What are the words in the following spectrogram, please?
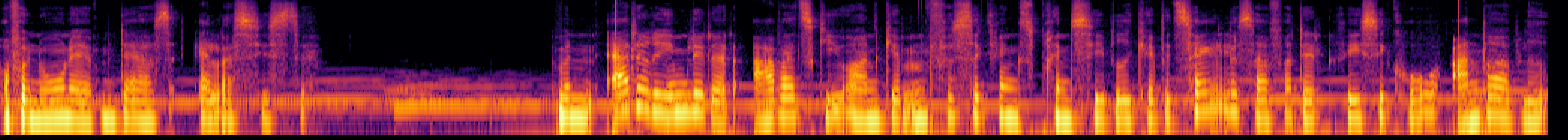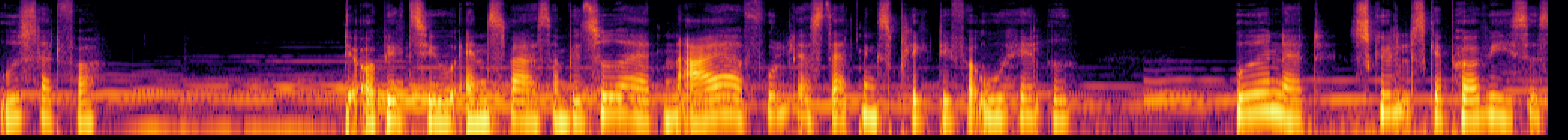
og for nogle af dem deres aller sidste. Men er det rimeligt, at arbejdsgiveren gennem forsikringsprincippet kan betale sig for den risiko, andre er blevet udsat for? Det objektive ansvar, som betyder, at den ejer er fuldt erstatningspligtig for uheldet, uden at skyld skal påvises,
